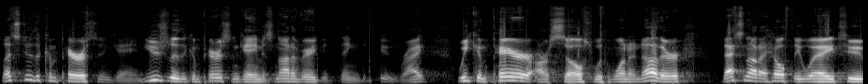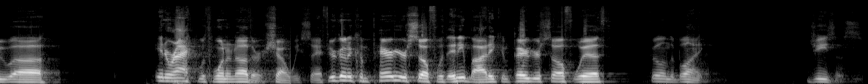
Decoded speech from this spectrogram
Let's do the comparison game. Usually, the comparison game is not a very good thing to do, right? We compare ourselves with one another that's not a healthy way to uh, interact with one another, shall we say. If you're going to compare yourself with anybody, compare yourself with fill in the blank. Jesus.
